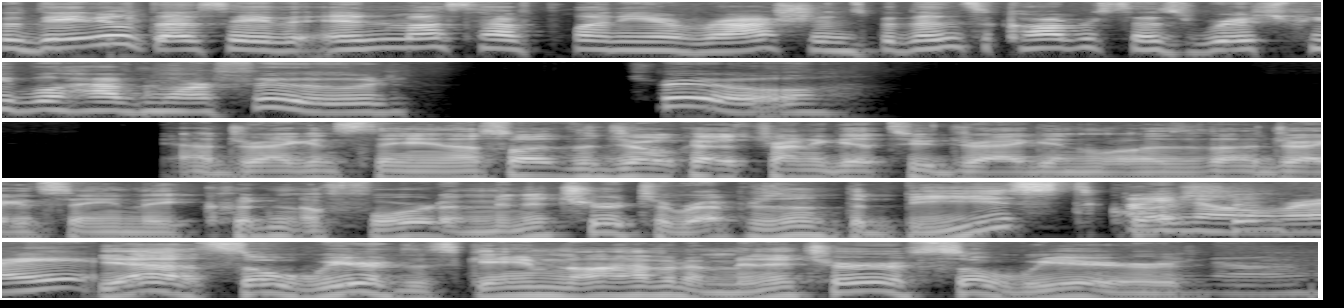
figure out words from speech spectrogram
So Daniel does say the inn must have plenty of rations, but then Sakabra says rich people have more food. True. Yeah, Dragon saying that's what the joke I was trying to get to. Dragon was uh, Dragon saying they couldn't afford a miniature to represent the beast. I know, right? Yeah, it's so weird. This game not having a miniature, so I weird. know.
